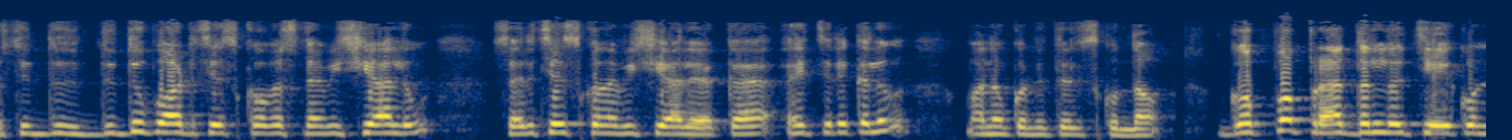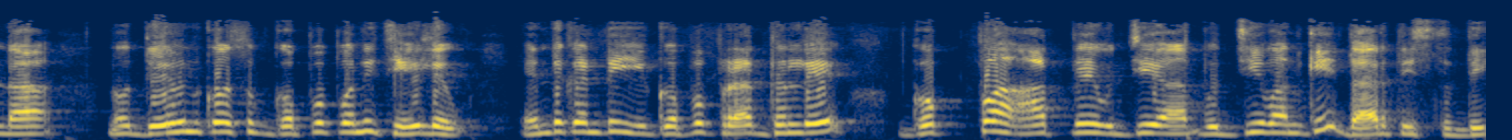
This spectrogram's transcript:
సిద్దు దిద్దుబాటు చేసుకోవాల్సిన విషయాలు సరిచేసుకున్న విషయాల యొక్క హెచ్చరికలు మనం కొన్ని తెలుసుకుందాం. గొప్ప ప్రార్థనలు చేయకుండా నువ్వు దేవుని కోసం గొప్ప పని చేయలేవు. ఎందుకంటే ఈ గొప్ప ప్రార్థనలే గొప్ప ఆత్మీయ ఉజ్జీవ ఉజ్జీవానికి దారితీస్తుంది.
